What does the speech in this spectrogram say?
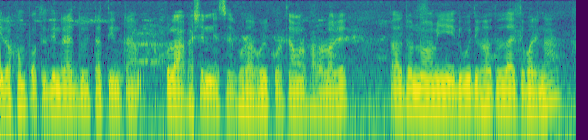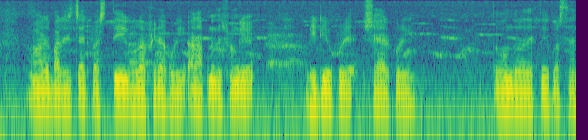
এরকম প্রতিদিন রাত দুইটা, তিনটা খোলা আকাশের নিচে ঘোরাঘুরি করতে আমার ভালো লাগে। তার জন্য আমি এদিক ওদিক হয়তো যাইতে পারি না। আমার বাড়ির চারপাশ দিয়ে ঘোরাফেরা করি আর আপনাদের সঙ্গে ভিডিও করে শেয়ার করি। তো বন্ধুরা, দেখতেই পারছেন,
